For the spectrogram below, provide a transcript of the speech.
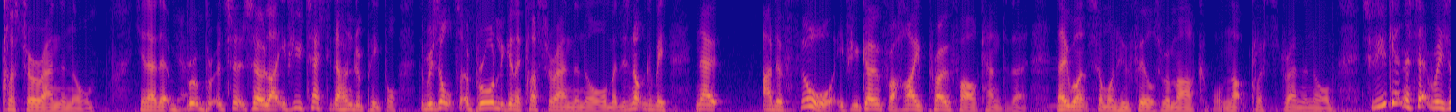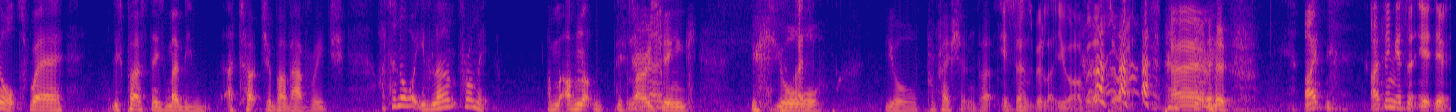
cluster around the norm. You know, that yeah. br- br- so, so, like if you tested 100 people, the results are broadly going to cluster around the norm, and there's not going to be. Now, I'd have thought if you're going for a high profile candidate, they want someone who feels remarkable, not clustered around the norm. So if you're getting a set of results where this person is maybe a touch above average, I don't know what you've learned from it. I'm, I'm not disparaging no, no. your your profession, but it sounds a bit like you are, but that's all right. um, I I think it's a, it, it,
